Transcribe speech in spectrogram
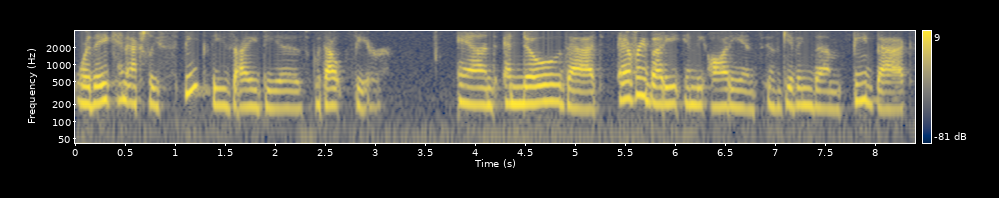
where they can actually speak these ideas without fear, and and know that everybody in the audience is giving them feedback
